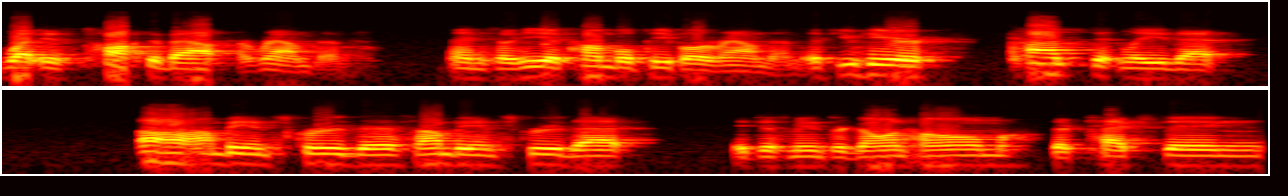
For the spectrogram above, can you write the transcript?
what is talked about around them. And so he has humbled people around them. If you hear constantly that, oh, I'm being screwed this, I'm being screwed that, it just means they're going home, they're texting,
